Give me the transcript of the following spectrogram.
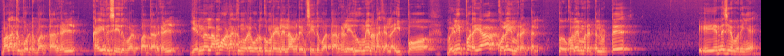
வழக்கு போட்டு பார்த்தார்கள் கைது செய்து பா- பார்த்தார்கள் என்னெல்லாமோ அடக்குமுறை ஒடுக்குமுறைகள் எல்லாவற்றையும் செய்து பார்த்தார்கள். எதுவுமே நடக்கல. இப்போ வெளிப்படையா கொலை மிரட்டல். கொலை மிரட்டல் விட்டு என்ன செய்ய போறீங்க?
